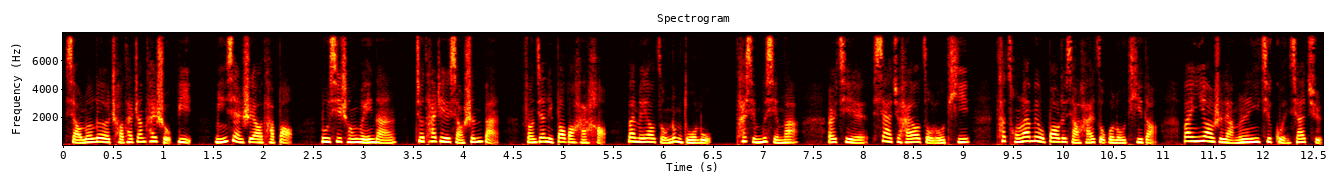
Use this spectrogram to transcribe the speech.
小乐乐朝他张开手臂，明显是要他抱。陆西城为难，就他这个小身板，房间里抱抱还好，外面要走那么多路，他行不行啊？而且下去还要走楼梯，他从来没有抱着小孩走过楼梯的，万一要是两个人一起滚下去，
